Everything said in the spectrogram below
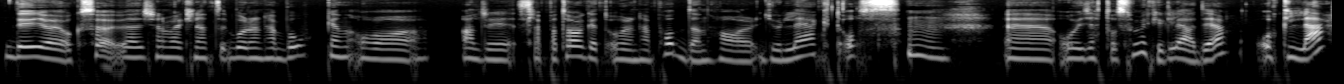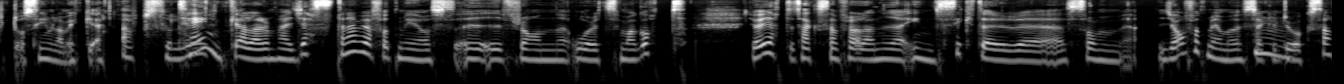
Det gör jag också. Jag känner verkligen att både den här boken och Aldrig släppa taget och den här podden har ju läkt oss mm. eh, och gett oss så mycket glädje och lärt oss himla mycket. Absolut. Tänk alla de här gästerna vi har fått med oss från året som har gått. Jag är jättetacksam för alla nya insikter eh, som jag har fått med mig, säkert mm. du också.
